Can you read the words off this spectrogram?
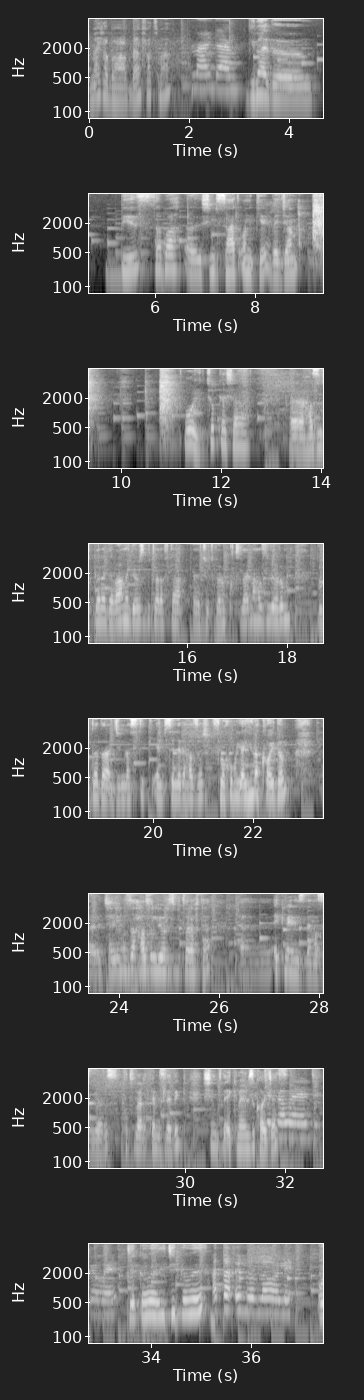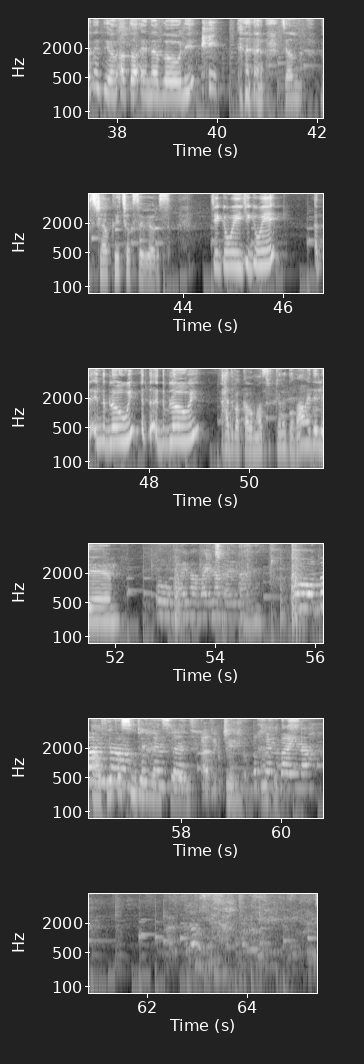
Merhaba, ben Fatma. Nereden? Günaydın. Biz sabah, e, şimdi saat 12 ve Can... Oy, çok yaşa. E, hazırlıklara devam ediyoruz. Bu tarafta e, çocukların kutularını hazırlıyorum. Burada da jimnastik elbiseleri hazır. Flohumu yayına koydum. E, çayımızı hazırlıyoruz bu tarafta. E, ekmeğimizi de hazırlıyoruz. Kutuları temizledik. Şimdi de ekmeğimizi koyacağız. Away, check away. Check away, check away. Ata loli. O ne diyorsun Ata Enebloni? Canım bu şarkıyı çok seviyoruz. Check away, check away. Ata Enebloni, Ata Enebloni. Hadi bakalım hazırlıklara devam edelim. Afiyet olsun Ceylan Seren. Ceylan, Begint afiyet olsun. bijna.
